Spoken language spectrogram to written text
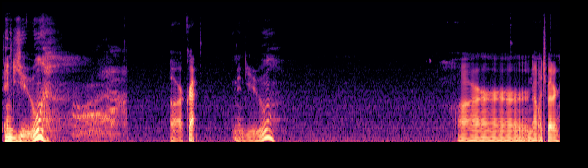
And you are crap. And you are not much better.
